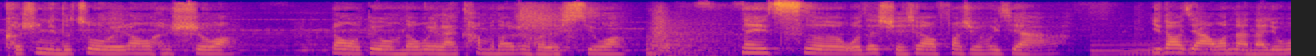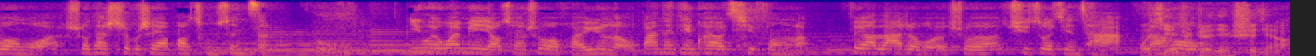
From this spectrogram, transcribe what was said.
可是你的作为让我很失望，让我对我们的未来看不到任何的希望。那一次我在学校放学回家，一到家我奶奶就问我说她是不是要抱重孙子了？哦。因为外面谣传说我怀孕了，我爸那天快要气疯了，非要拉着我说去做检查。我解释这件事情啊，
